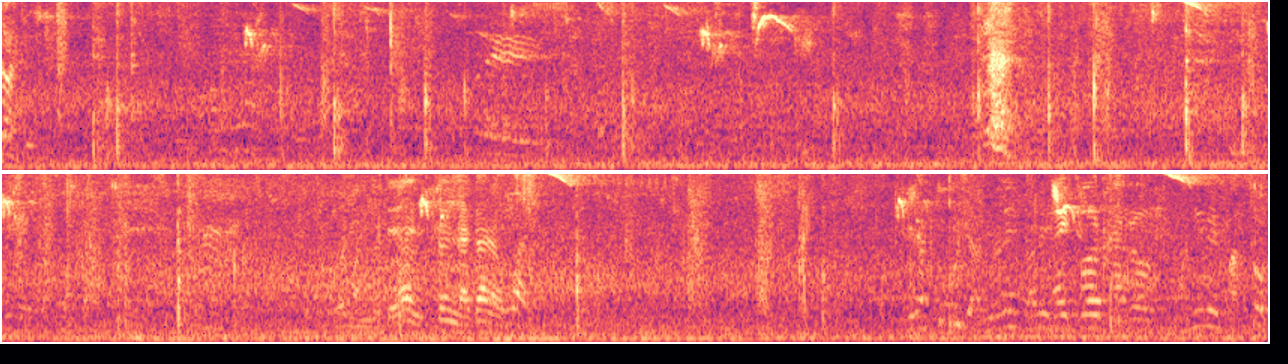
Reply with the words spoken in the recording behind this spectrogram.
seconds. en la cara. Era tuya, violentamente. A mí me pasó.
